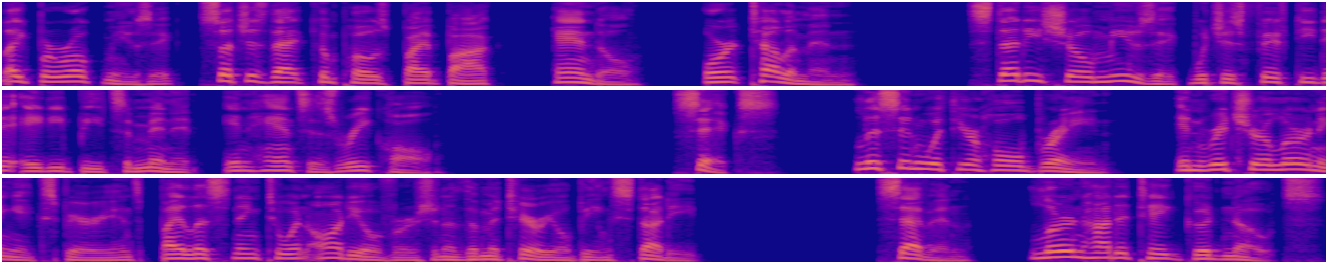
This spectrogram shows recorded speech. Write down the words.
like Baroque music, such as that composed by Bach, Handel, or Telemann. Studies show music, which is 50 to 80 beats a minute, enhances recall. 6. Listen with your whole brain. Enrich your learning experience by listening to an audio version of the material being studied. 7. Learn how to take good notes,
